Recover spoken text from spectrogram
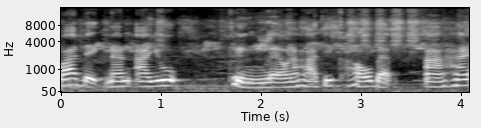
ว่าเด็กนั้นอายุถึงแล้วนะคะ ที่เขาแบบให้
